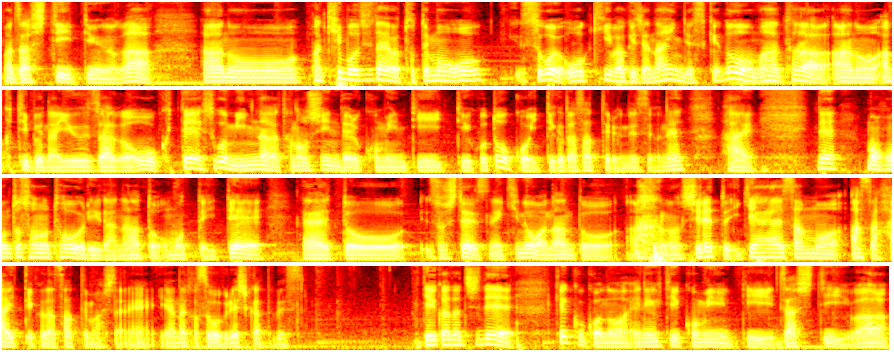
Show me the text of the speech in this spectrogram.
まあ、ザ・シティっていうのが、あのまあ、規模自体はとてもすごい大きいわけじゃないんですけど、まあ、ただあのアクティブなユーザーが多くてすごいみんなが楽しんでるコミュニティっていうことをこう言ってくださってるんですよね。はい、で、まあ、本当その通りだなと思っていて、えー、っとそしてですね昨日はなんとあのしれっと池早さんも朝入ってくださってましたね。いやなんかすごい嬉しかったです。っていう形で結構この NFT コミュニティザ・シティは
